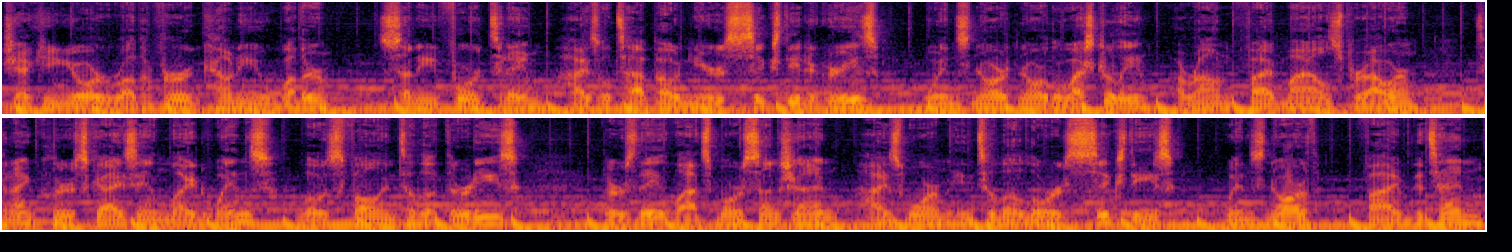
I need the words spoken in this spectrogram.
Checking your Rutherford County weather. Sunny for today. Highs will top out near 60 degrees. Winds north northwesterly around 5 miles per hour. Tonight, clear skies and light winds. Lows fall into the 30s. Thursday, lots more sunshine. Highs warm into the lower 60s. Winds north 5 to 10.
